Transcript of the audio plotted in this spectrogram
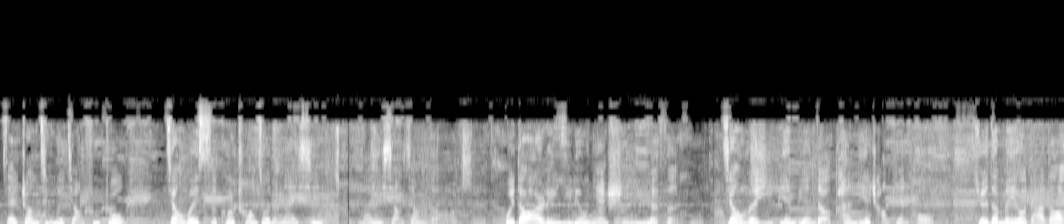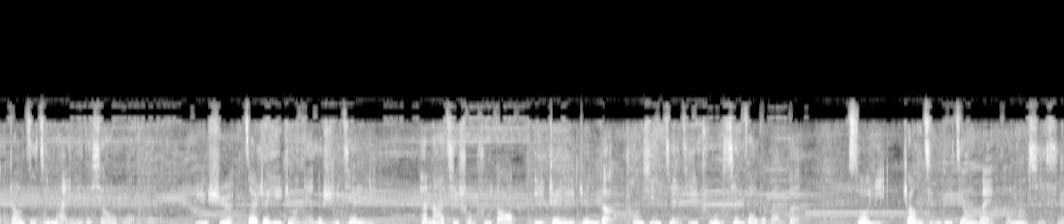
在张静的讲述中，姜伟死磕创作的耐心难以想象的。回到二零一六年十一月份，姜伟一遍遍的看猎场片头，觉得没有达到让自己满意的效果。于是，在这一整年的时间里，他拿起手术刀，一针一针的重新剪辑出现在的版本。所以，张静对姜伟很有信心。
